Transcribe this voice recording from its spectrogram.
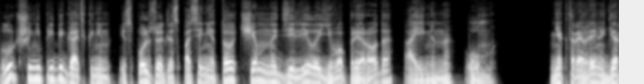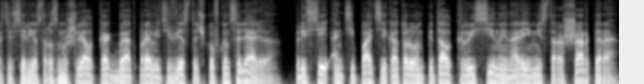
лучше не прибегать к ним, используя для спасения то, чем наделила его природа, а именно ум. Некоторое время Герти всерьез размышлял, как бы отправить весточку в канцелярию. При всей антипатии, которую он питал крысиной норе мистера Шарпера,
